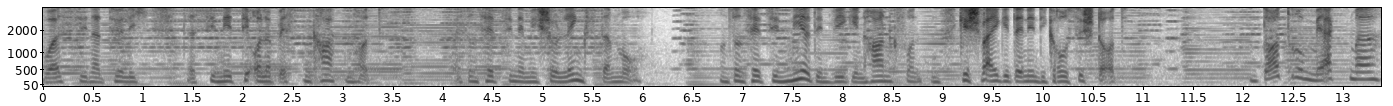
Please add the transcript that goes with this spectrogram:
weiß sie natürlich, dass sie nicht die allerbesten Karten hat. Weil sonst hätte sie nämlich schon längst einen Mo. Und sonst hätte sie nie den Weg in Hahn gefunden, geschweige denn in die große Stadt. Und darum merkt man,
